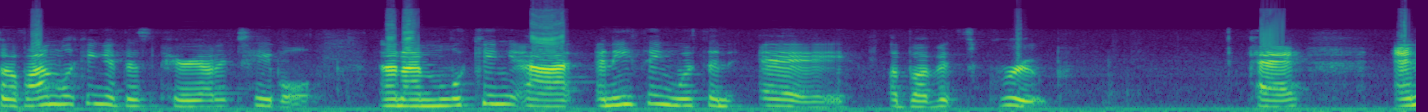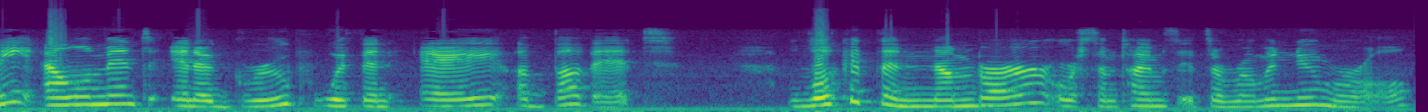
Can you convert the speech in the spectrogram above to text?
So if I'm looking at this periodic table and I'm looking at anything with an A above its group, okay, any element in a group with an A above it, look at the number, or sometimes it's a Roman numeral,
